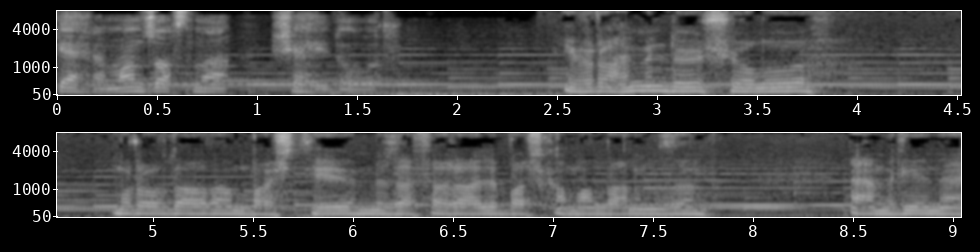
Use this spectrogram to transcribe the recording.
qəhrəmancasına şəhid olur. İbrahimin döyüş yolu Murovdağdan başlayıb, Müzəffər Ali Başkomandanımızın əmri ilə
